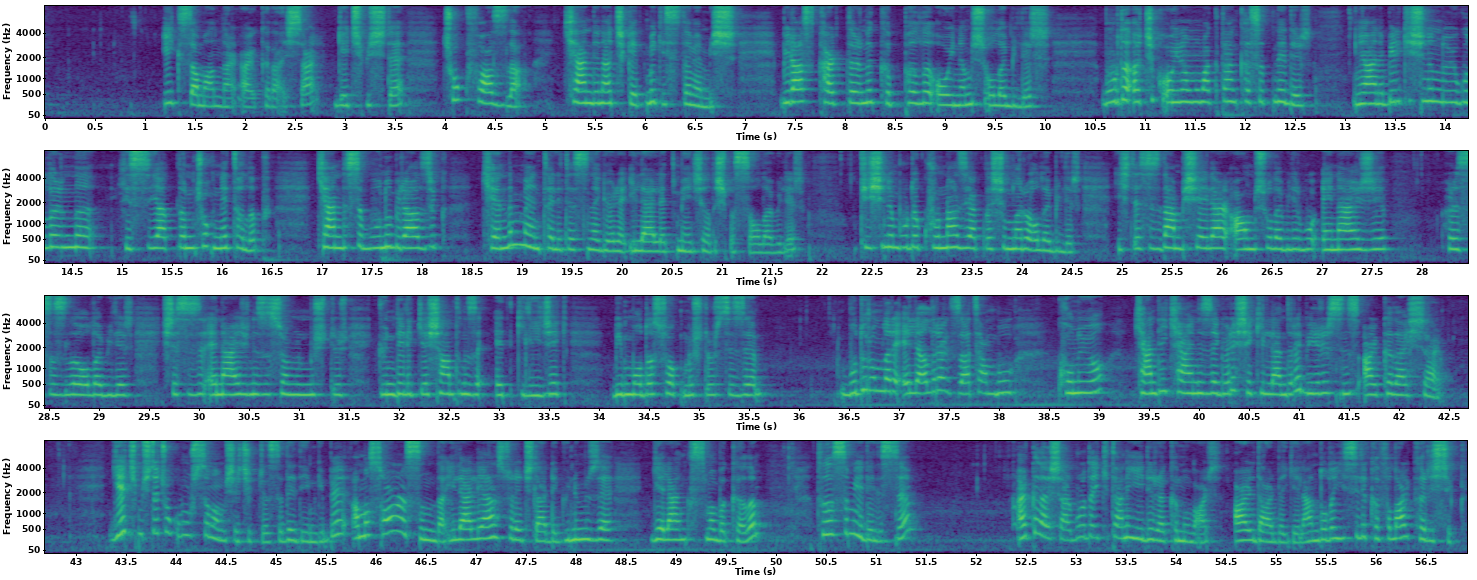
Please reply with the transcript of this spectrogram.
ilk zamanlar arkadaşlar geçmişte çok fazla kendini açık etmek istememiş. Biraz kartlarını kapalı oynamış olabilir. Burada açık oynamamaktan kasıt nedir? Yani bir kişinin duygularını, hissiyatlarını çok net alıp kendisi bunu birazcık kendi mentalitesine göre ilerletmeye çalışması olabilir. Kişinin burada kurnaz yaklaşımları olabilir. İşte sizden bir şeyler almış olabilir. Bu enerji hırsızlığı olabilir. İşte sizin enerjinizi sömürmüştür. Gündelik yaşantınızı etkileyecek bir moda sokmuştur sizi. Bu durumları ele alarak zaten bu konuyu kendi hikayenize göre şekillendirebilirsiniz arkadaşlar. Geçmişte çok umursamamış açıkçası dediğim gibi ama sonrasında ilerleyen süreçlerde günümüze gelen kısma bakalım. Tılsım yedilisi Arkadaşlar burada iki tane yedi rakamı var ard arda gelen. Dolayısıyla kafalar karışık.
